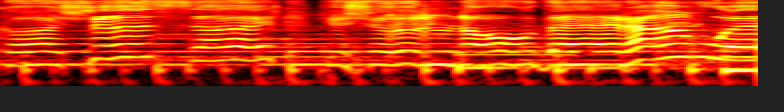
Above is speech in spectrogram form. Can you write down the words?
cautious side. You should know that I'm well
